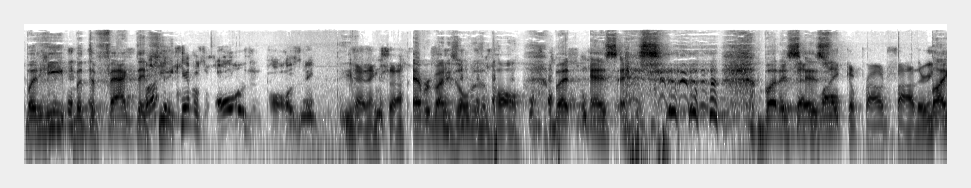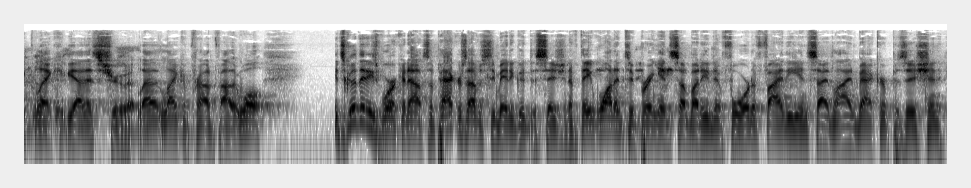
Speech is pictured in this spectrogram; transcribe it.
but he, but the fact that he Campbell's older than Paul, isn't he? I think so. Everybody's older than Paul, but as as but as, as like a proud father, like like yeah, that's true. Like a proud father. Well it's good that he's working out. So the Packers obviously made a good decision. If they wanted to bring in somebody to fortify the inside linebacker position,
